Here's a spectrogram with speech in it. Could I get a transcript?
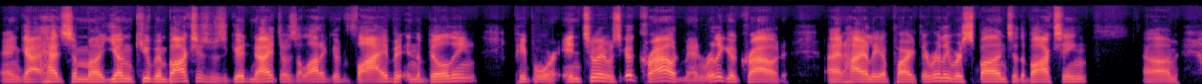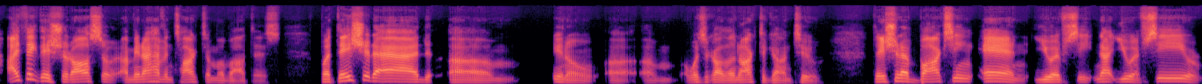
and got had some uh, young Cuban boxers. It was a good night. There was a lot of good vibe in the building. People were into it. It was a good crowd, man. Really good crowd at Hialeah Park. They really respond to the boxing. Um, I think they should also. I mean, I haven't talked to them about this, but they should add, um, you know, uh, um, what's it called, an octagon too. They should have boxing and UFC, not UFC or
